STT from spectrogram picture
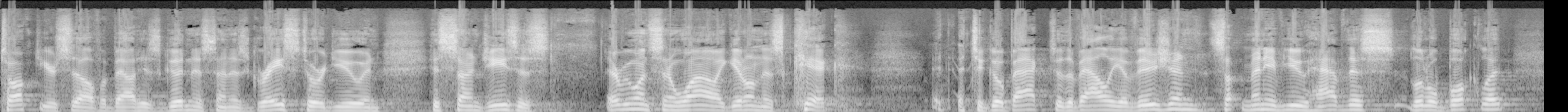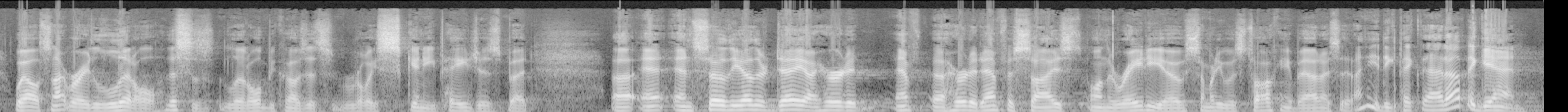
talk to yourself about his goodness and his grace toward you and his son Jesus. Every once in a while, I get on this kick to go back to the Valley of Vision. So many of you have this little booklet. Well, it's not very little. This is little because it's really skinny pages, but uh, and, and, so the other day I heard it, I heard it emphasized on the radio. Somebody was talking about it. I said, I need to pick that up again.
